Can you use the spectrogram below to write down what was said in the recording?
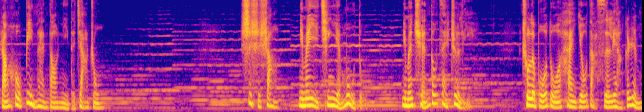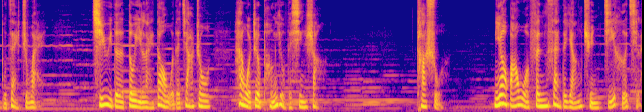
然后避难到你的家中。事实上，你们已亲眼目睹，你们全都在这里，除了伯多和犹达斯两个人不在之外，其余的都已来到我的家中，和我这朋友的心上。他说：“你要把我分散的羊群集合起来。”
